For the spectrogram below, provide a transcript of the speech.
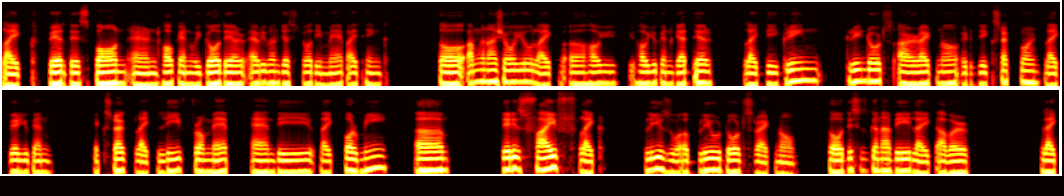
like where they spawn and how can we go there. Everyone just show the map i think. So i'm gonna show you like uh, how you how you can get there. Like the green green dots are right now it's the extract point like where you can extract like leave from map and the like for me um there is five like blue uh, blue dots right now. So this is gonna be like our like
